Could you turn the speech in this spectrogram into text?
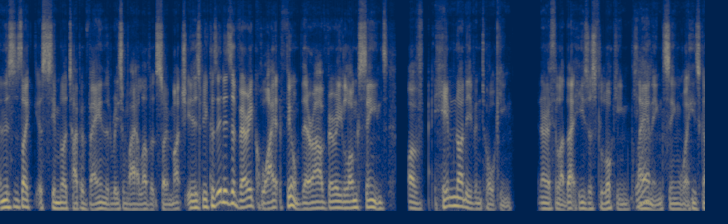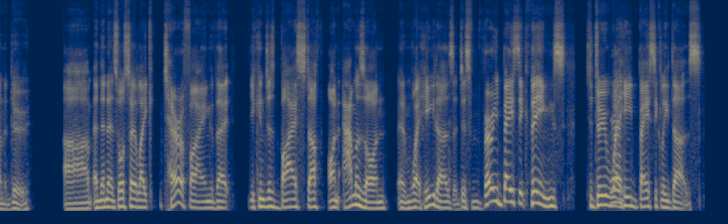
And this is like a similar type of vein the reason why i love it so much is because it is a very quiet film. There are very long scenes of him not even talking and everything like that. He's just looking planning seeing what he's going to do. Um, and then it's also like terrifying that you can just buy stuff on amazon and what he does are just very basic things to do Yeah. what he basically does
